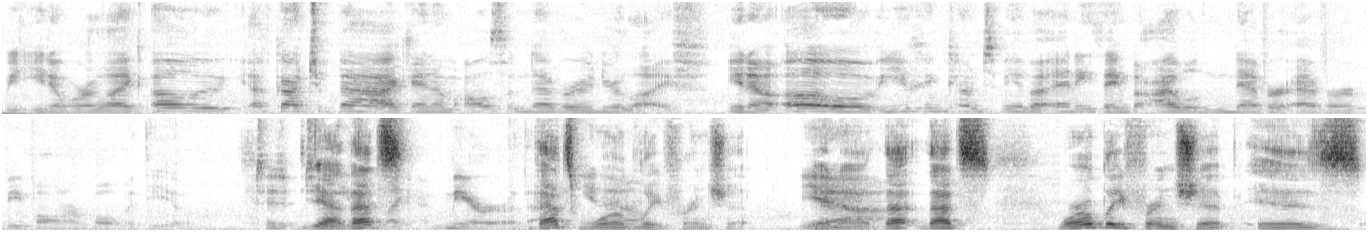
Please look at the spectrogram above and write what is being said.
we, you know we're like oh i've got your back and i'm also never in your life you know oh you can come to me about anything but i will never ever be vulnerable with you to, to Yeah, that's- like mirror that that's you know? worldly friendship you know Yeah. that that's worldly friendship is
